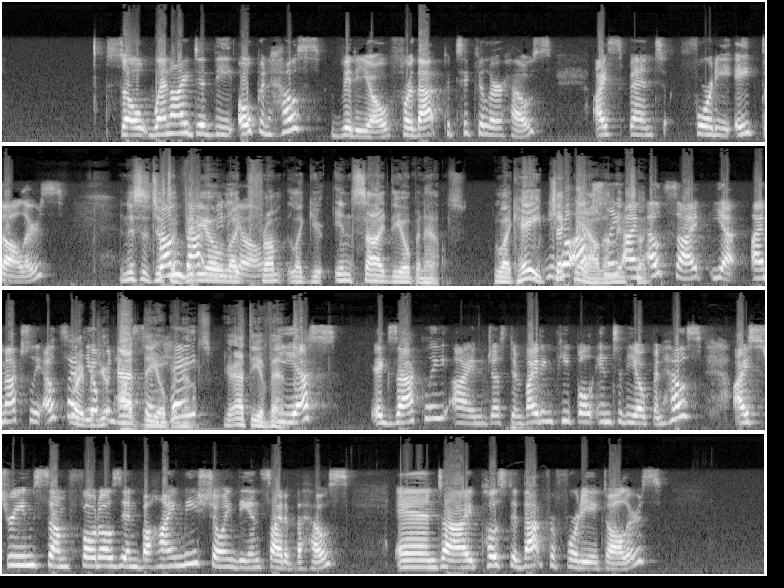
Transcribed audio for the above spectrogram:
So when I did the open house video for that particular house, I spent forty-eight dollars. And this is just a video, video, like from like you're inside the open house. Like, hey, check well, me actually, out. I'm, I'm, outside. Yeah, I'm actually outside right, the open you're house at saying, the open "Hey, house. you're at the event." Yes, exactly. I'm just inviting people into the open house. I streamed some photos in behind me showing the inside of the house, and I posted that for forty-eight dollars.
